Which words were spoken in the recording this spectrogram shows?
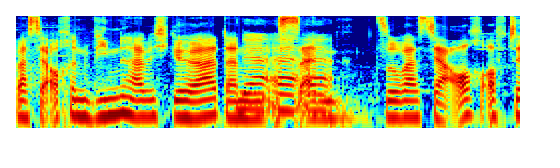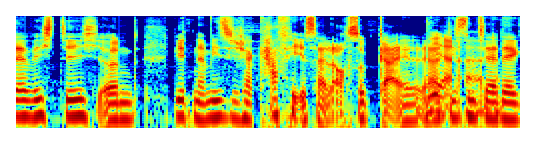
warst ja auch in Wien, habe ich gehört, dann Ja, ist äh, einem sowas ja auch oft sehr wichtig. Und vietnamesischer Kaffee ist halt auch so geil. Ja, Ja, die sind ja der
